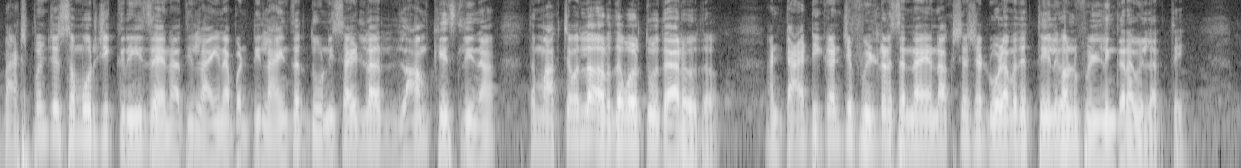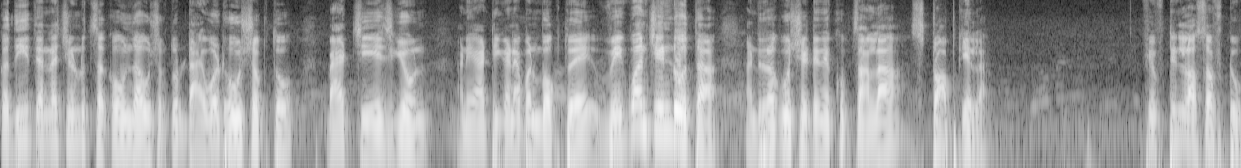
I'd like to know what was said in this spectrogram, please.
बॅट्समनच्या समोर जी क्रीज आहे ना ती लाईन आपण ती लाईन जर दोन्ही साईडला लांब खेचली ना तर मागच्या बाजूला अर्धवर्तुळ तयार होतं. आणि त्या ठिकाणचे फिल्टर्स यांना यांना अक्षरशः डोळ्यामध्ये तेल घालून फिल्डिंग करावी लागते. कधीही त्यांना चेंडू चकवून जाऊ शकतो डायव्हर्ट होऊ शकतो बॅटची एज घेऊन. आणि या ठिकाणी आपण बघतोय वेगवान चेंडू होता आणि रघु शेट्टीने खूप चांगला स्टॉप केला. Fifteen loss of two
